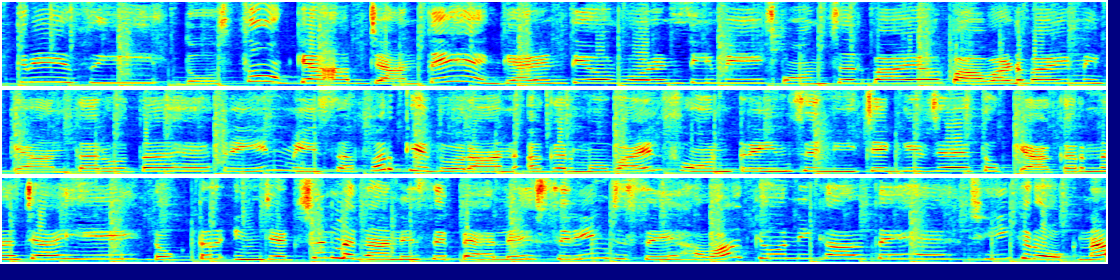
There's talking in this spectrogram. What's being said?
क्रेजी दोस्तों, क्या आप जानते हैं गारंटी और वारंटी में स्पॉन्सर बाय और पावर्ड बाय में क्या अंतर होता है? ट्रेन में सफ़र के दौरान अगर मोबाइल फ़ोन ट्रेन से नीचे गिर जाए तो क्या करना चाहिए? डॉक्टर इंजेक्शन लगाने से पहले सिरिंज से हवा क्यों निकालते हैं? छींक रोकना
